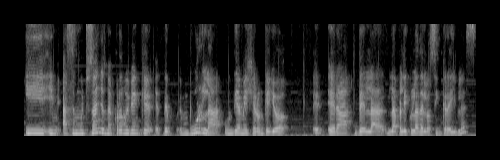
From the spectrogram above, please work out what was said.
Y, hace muchos años me acuerdo muy bien que en burla un día me dijeron que yo eh, era de la, película de Los Increíbles.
